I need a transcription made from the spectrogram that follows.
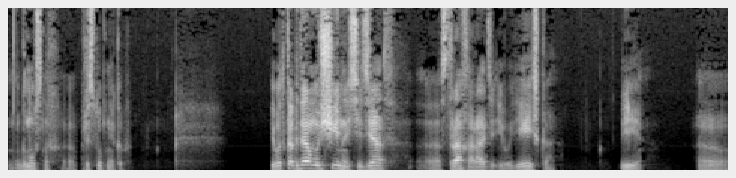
гнусных э, преступников. И вот когда мужчины сидят э, страха ради иудейска и э,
